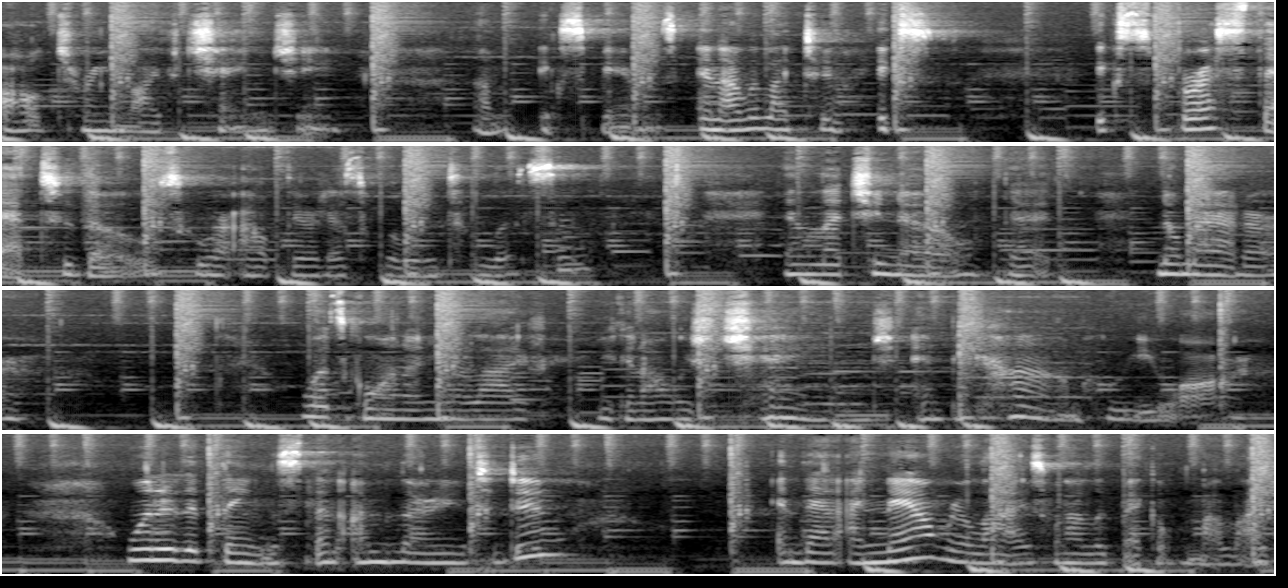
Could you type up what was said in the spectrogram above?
altering, life changing um, experience. And I would like to ex- express that to those who are out there that's willing to listen and let you know that no matter what's going on in your life, you can always change and become who you are. One of the things that I'm learning to do and that I now realize when I look back over my life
